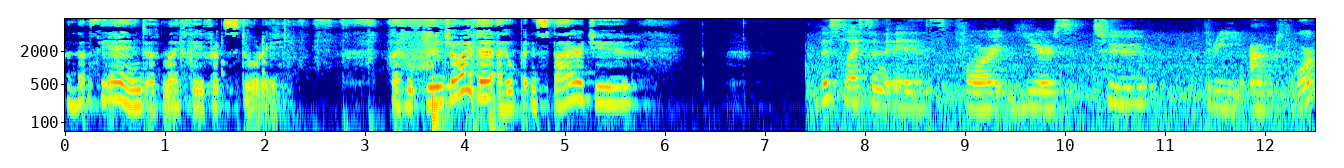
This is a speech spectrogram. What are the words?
And that's the end of my favourite story. I hope you enjoyed it. I hope it inspired you. This lesson is for years two, three and four.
